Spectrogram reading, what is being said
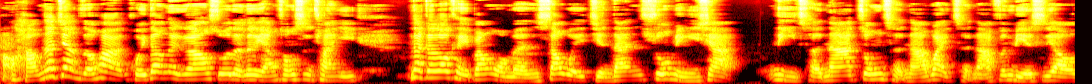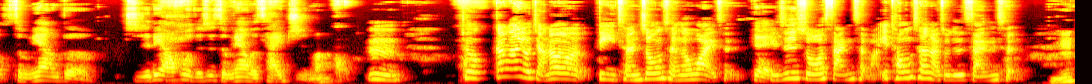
好好，那这样子的话，回到那个刚刚说的那个洋葱式穿衣，那高高可以帮我们稍微简单说明一下里层啊、中层啊、外层啊，分别是要怎么样的？质料或者是怎么样的材质吗？嗯，就刚刚有讲到底层、中层跟外层，对，也是说三层嘛。一通称来说就是三层，嗯，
